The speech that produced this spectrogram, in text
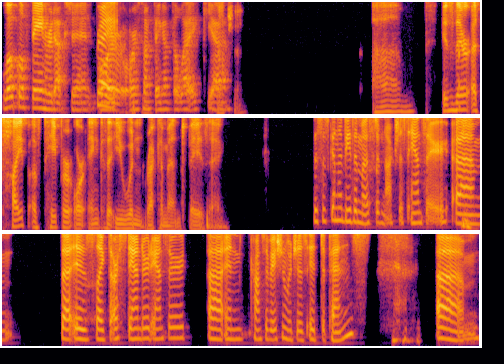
local stain reduction right. or, or something of the like. Yeah. Gotcha. Um, is there a type of paper or ink that you wouldn't recommend bathing? This is going to be the most obnoxious answer. Um, that is like our standard answer uh, in conservation, which is it depends. um,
